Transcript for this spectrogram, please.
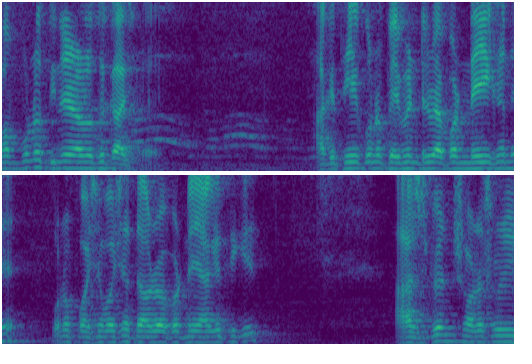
সম্পূর্ণ দিনের আলোতে কাজ হয়। আগে থেকে কোনো পেমেন্টের ব্যাপার নেই এখানে, কোনো পয়সা পয়সা দেওয়ার ব্যাপার নেই আগে থেকে। আসবেন, সরাসরি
